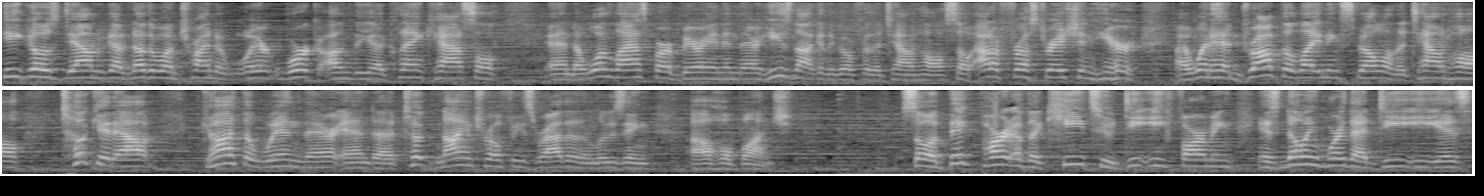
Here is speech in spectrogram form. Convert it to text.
He goes down. We've got another one trying to work on the uh, clan castle. And uh, one last barbarian in there. He's not going to go for the town hall. So out of frustration here, I went ahead and dropped the lightning spell on the town hall, took it out, got the win there, and uh, took nine trophies rather than losing a whole bunch. So a big part of the key to DE farming is knowing where that DE is.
